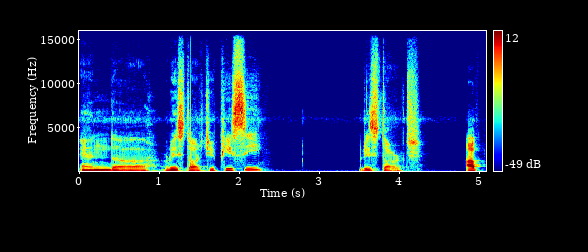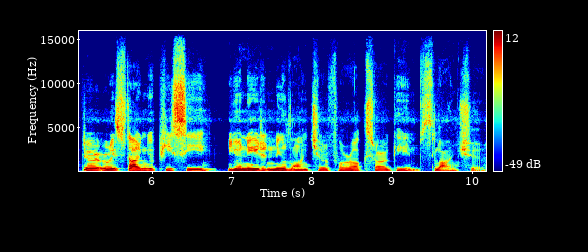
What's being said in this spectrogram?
and uh, restart your PC. Restart. After restarting your PC, you need a new launcher for Rockstar Games Launcher.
